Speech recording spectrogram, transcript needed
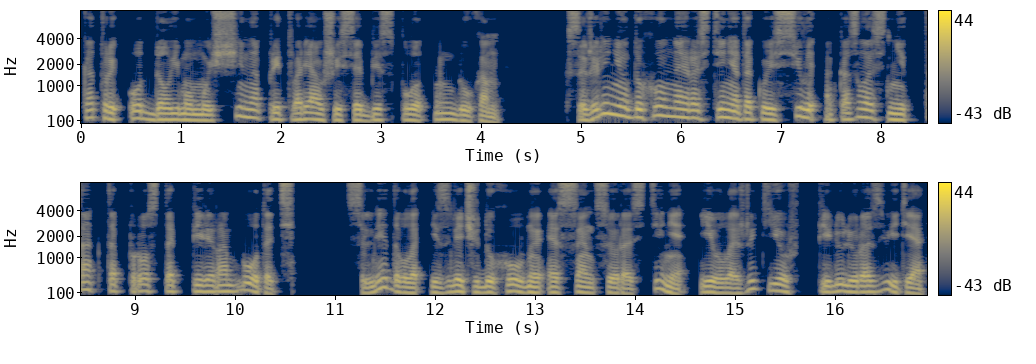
который отдал ему мужчина, притворявшийся бесплотным духом. К сожалению, духовное растение такой силы оказалось не так-то просто переработать. Следовало извлечь духовную эссенцию растения и вложить ее в пилюлю развития,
